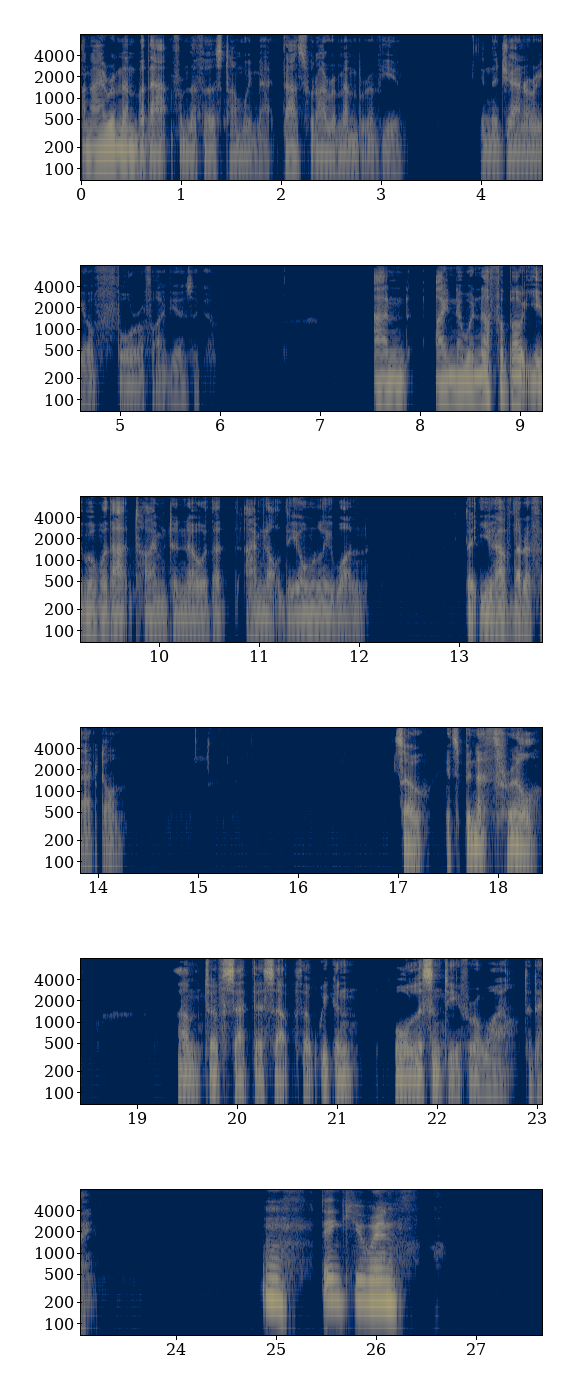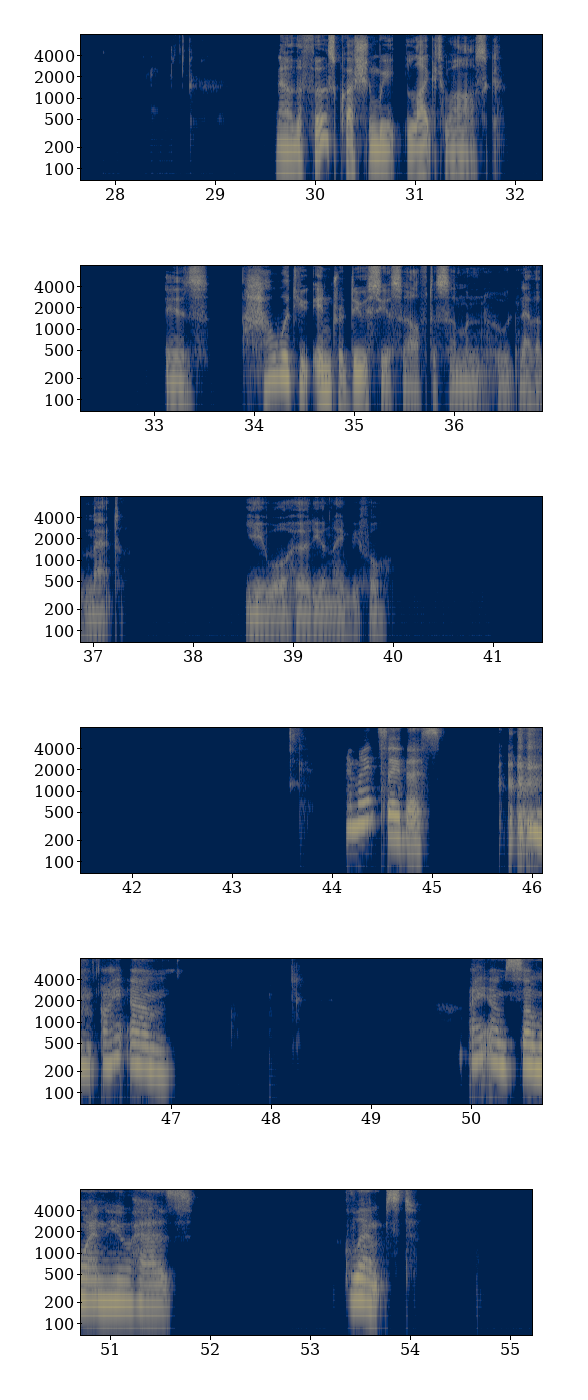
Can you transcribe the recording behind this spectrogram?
And I remember that from the first time we met. That's what I remember of you in the January of four or five years ago. And I know enough about you over that time to know that I'm not the only one that you have that effect on. So it's been a thrill um, to have set this up that we can all listen to you for a while today. Mm, thank you, Win. Now, the first question we like to ask is how would you introduce yourself to someone who'd never met you or heard your name before? I might say this. I am I am someone who has glimpsed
